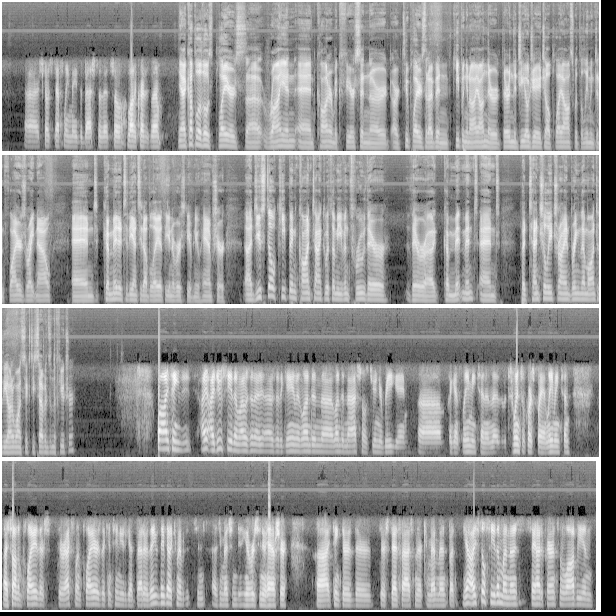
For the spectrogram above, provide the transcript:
uh, our scouts definitely made the best of it. So a lot of credit to them. Yeah, a couple of those players, uh, Ryan and Connor McPherson, are are two players that I've been keeping an eye on. They're they're in the GOJHL playoffs with the Leamington Flyers right now, and committed to the NCAA at the University of New Hampshire. Uh, do you still keep in contact with them even through their their uh, commitment and potentially try and bring them on to the Ottawa 67s in the future? Well, I think I, I do see them. I was at a I was at a game in London, uh, London Nationals Junior B game uh, against Leamington, and the, the Twins, of course, play in Leamington. I saw them play. They're they're excellent players. They continue to get better. They they've got a commitment, to, as you mentioned, to the University of New Hampshire. Uh, I think they're they're they're steadfast in their commitment. But yeah, I still see them, and I say hi to parents in the lobby, and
